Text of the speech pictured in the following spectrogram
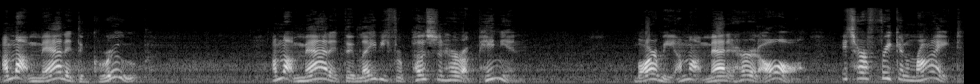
I'm not mad at the group. I'm not mad at the lady for posting her opinion. Barbie, I'm not mad at her at all. It's her freaking right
